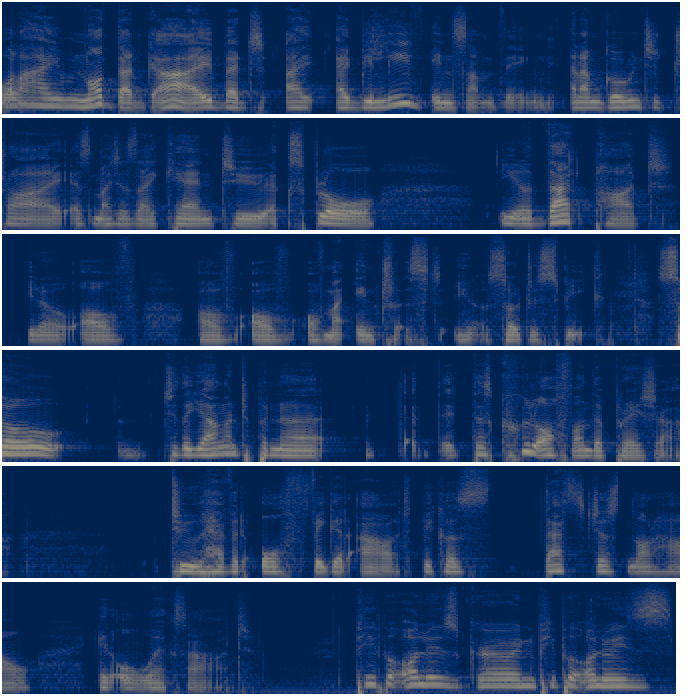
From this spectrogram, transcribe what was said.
well, I'm not that guy, but I, I believe in something. And I'm going to try as much as I can to explore, you know, that part, you know, of, of, of, of my interest, you know, so to speak. So to the young entrepreneur, just cool off on the pressure to have it all figured out because that's just not how it all works out. People always grow and people always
